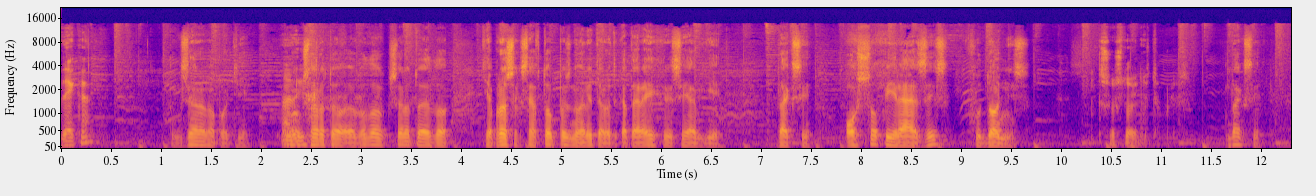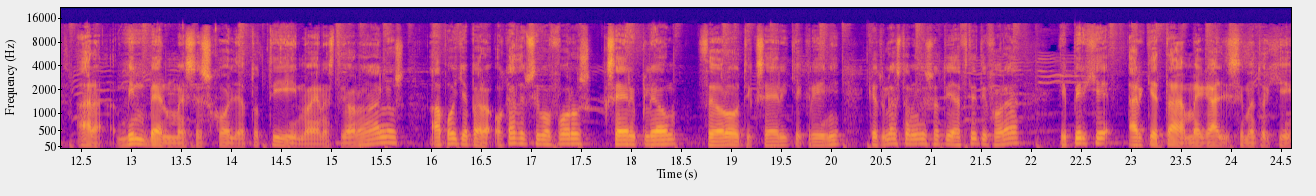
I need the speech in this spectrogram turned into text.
10. Δεν ξέρω από εκεί. εγώ, ξέρω το, εγώ ξέρω το εδώ. Και πρόσεξε αυτό που πες νωρίτερα, ότι καταραίει η Χρυσή Αυγή. Εντάξει, όσο πειράζεις, φουντώνεις. Σωστό είναι αυτό. Εντάξει. Άρα μην μπαίνουμε σε σχόλια το τι είναι ο ένας, τι είναι ο άλλος. Από εκεί και πέρα, ο κάθε ψηφοφόρος ξέρει πλέον, θεωρώ ότι ξέρει και κρίνει και τουλάχιστον είδε ότι αυτή τη φορά υπήρχε αρκετά μεγάλη συμμετοχή.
